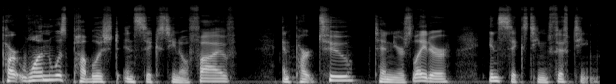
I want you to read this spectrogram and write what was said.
Part one was published in 1605, and part two, 10 years later, in 1615.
